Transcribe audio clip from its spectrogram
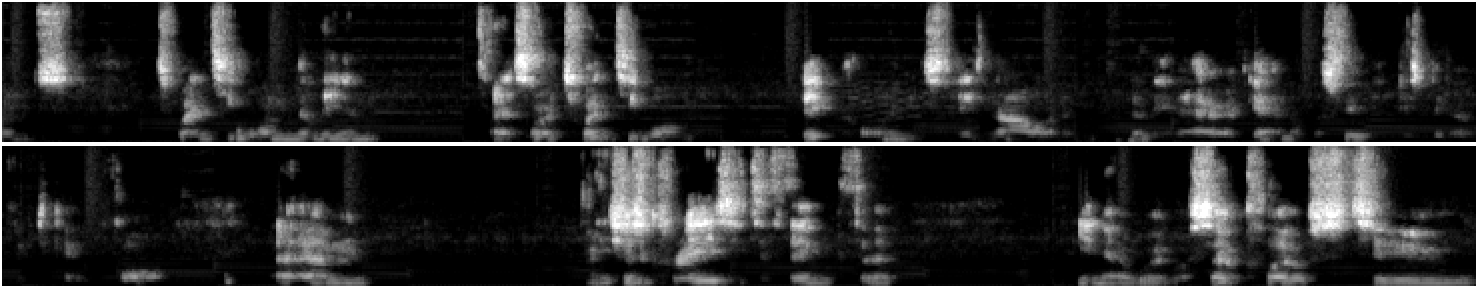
owns 21 million, uh, sorry, 21 bitcoins is now a millionaire again. Obviously, it's been over 50k before. Um, it's just crazy to think that you know we're, we're so close to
